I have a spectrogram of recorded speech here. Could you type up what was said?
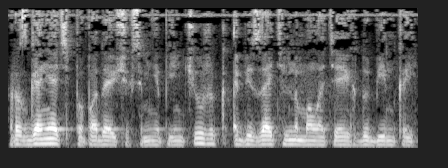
разгонять попадающихся мне пьянчужек, обязательно молотя их дубинкой.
